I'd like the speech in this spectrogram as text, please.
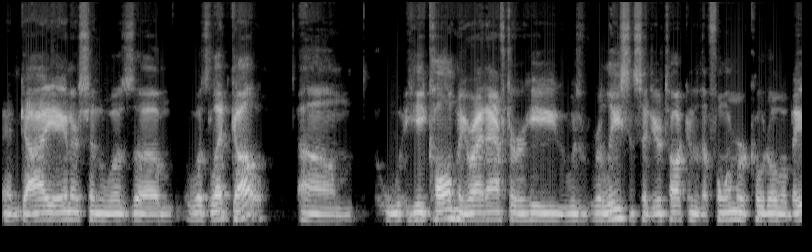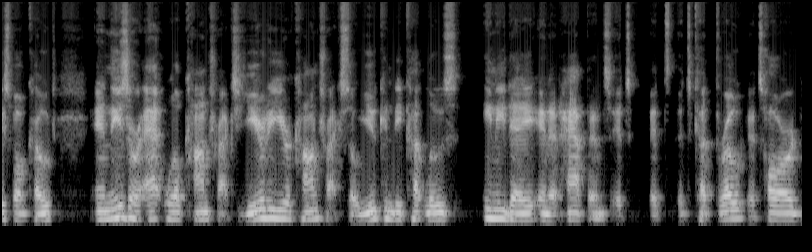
and Guy Anderson was um, was let go. Um, he called me right after he was released and said, "You're talking to the former Cordova baseball coach, and these are at will contracts, year to year contracts, so you can be cut loose any day, and it happens. It's it's it's cutthroat, it's hard."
